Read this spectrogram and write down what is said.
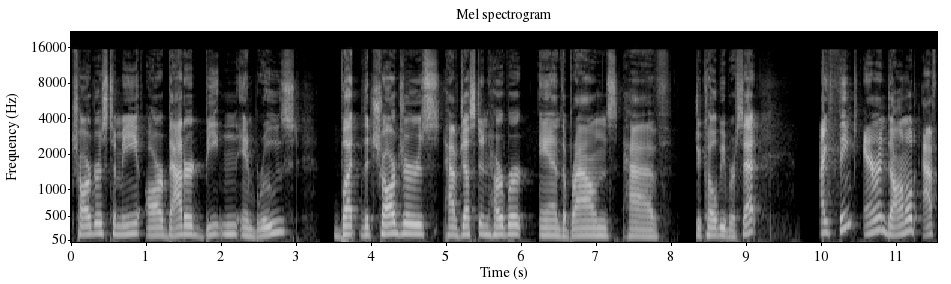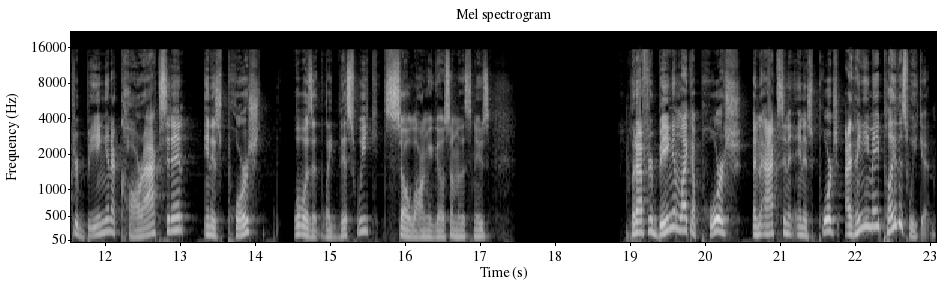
Chargers to me are battered, beaten, and bruised. But the Chargers have Justin Herbert and the Browns have Jacoby Brissett. I think Aaron Donald, after being in a car accident in his Porsche, what was it, like this week? So long ago, some of this news. But after being in like a Porsche, an accident in his Porsche, I think he may play this weekend.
